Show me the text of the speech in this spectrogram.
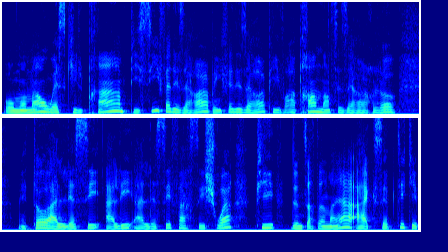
au moment où est-ce qu'il prend, puis s'il fait des erreurs, bien, il fait des erreurs, puis il va apprendre dans ces erreurs-là. Mais tu as à le laisser aller, à le laisser faire ses choix, puis d'une certaine manière, à accepter qu'il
